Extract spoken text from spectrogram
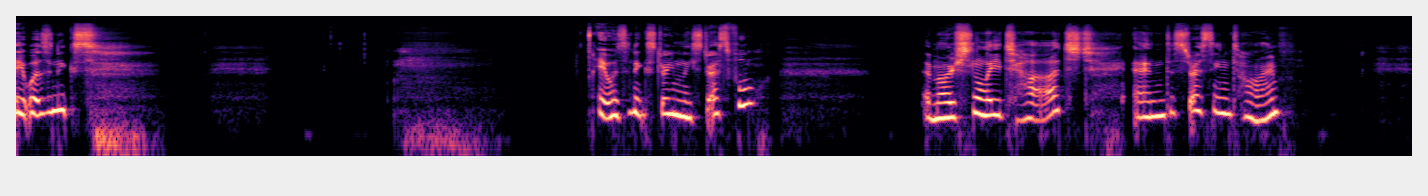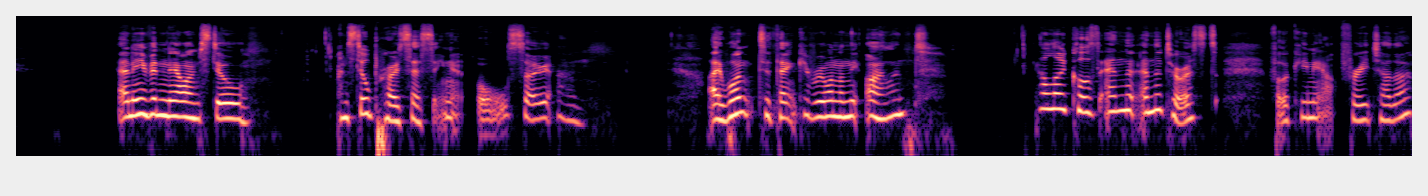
it was an ex- it was an extremely stressful, emotionally charged, and distressing time. And even now, I'm still, I'm still processing it all. So, um, I want to thank everyone on the island, the locals and the, and the tourists, for looking out for each other.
